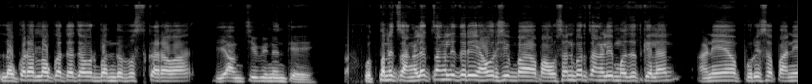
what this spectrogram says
लवकरात लवकर त्याच्यावर बंदोबस्त करावा ही आमची विनंती आहे. उत्पन्न चांगल्यात चांगले तरी यावर्षी वर्षी पावसाने चांगली मदत केल्यान आणि पुरेसं पाणी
